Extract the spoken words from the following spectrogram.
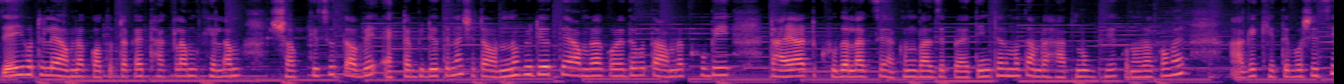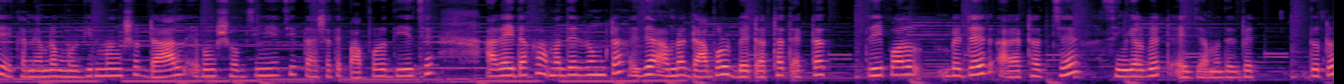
যে এই হোটেলে আমরা কত টাকায় থাকলাম, খেলাম সব কিছু তবে একটা ভিডিওতে না, সেটা অন্য ভিডিওতে আমরা করে দেবো। তো আমরা খুবই টায়ার্ড ক্ষুদা লাগছে। এখন বাজে প্রায় তিনটার মতো। আমরা হাত মুখ ধুয়ে কোনো রকমের আগে খেতে বসেছি। এখানে আমরা মুরগির মাংস, ডাল এবং সবজি নিয়েছি। তার সাথে পাঁপড়ও দিয়েছে। আর এই দেখো আমাদের রুমটা এই যে আমরা ডাবল বেড অর্থাৎ একটা ত্রিপল বেডের আর একটা হচ্ছে সিঙ্গেল বেড এই যে আমাদের বেড দুটো।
